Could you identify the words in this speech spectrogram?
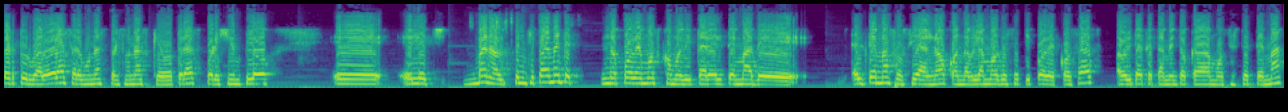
perturbadoras a algunas personas que otras, por ejemplo, eh, el bueno, principalmente no podemos como evitar el tema de el tema social, ¿no? Cuando hablamos de ese tipo de cosas, ahorita que también tocábamos este tema,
